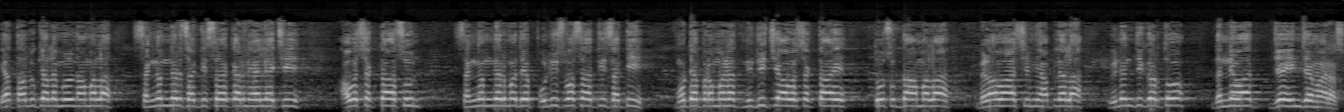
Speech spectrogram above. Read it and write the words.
या तालुक्याला मिळून आम्हाला संगमनेरसाठी सहकार न्यायालयाची आवश्यकता असून संगमनेरमध्ये पोलीस वसाहतीसाठी मोठ्या प्रमाणात निधीची आवश्यकता आहे तो सुद्धा आम्हाला मिळावा अशी मी आपल्याला विनंती करतो. धन्यवाद. जय हिंद जय महाराष्ट्र.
